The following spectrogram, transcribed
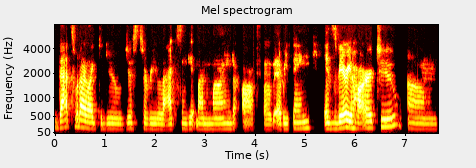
that's what i like to do just to relax and get my mind off of everything it's very hard to um,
